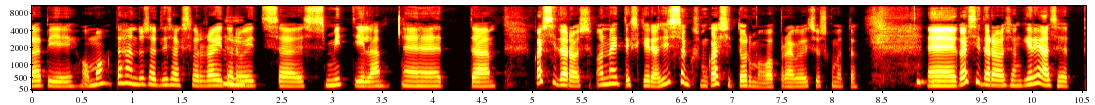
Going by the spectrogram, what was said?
läbi oma tähendused lisaks veel Raider mm -hmm. Veits Smithile, et kassitaros on näiteks kirjas, issand, kus mu kassid tormavad praegu, täitsa uskumatu. kassitaros on kirjas, et,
